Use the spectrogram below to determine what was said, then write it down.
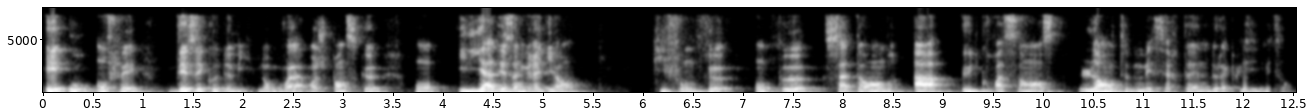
et où on fait des économies. Donc voilà, moi je pense que il y a des ingrédients qui font que on peut s'attendre à une croissance lente mais certaine de la cuisine maison.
